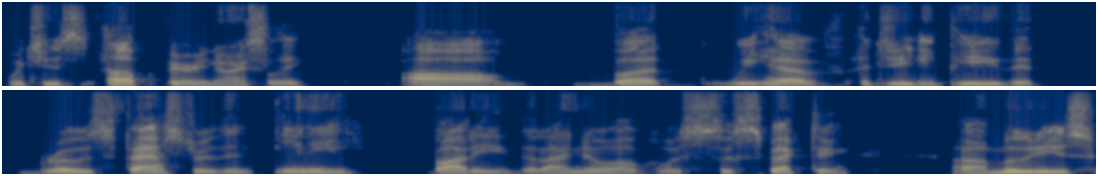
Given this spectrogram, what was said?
Which is up very nicely. Um, but we have a GDP that rose faster than anybody that I know of was suspecting. Uh, Moody's,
